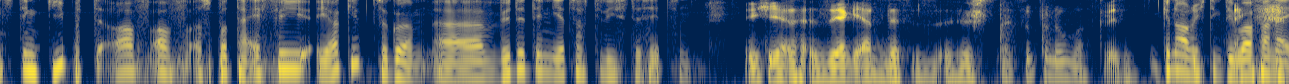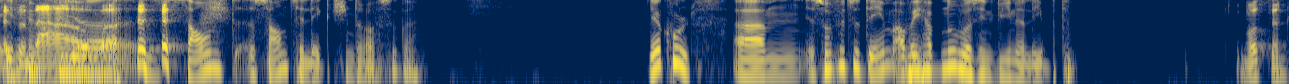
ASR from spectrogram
es den gibt auf, auf Spotify, ja, gibt sogar, äh, würde den jetzt auf die Liste setzen. Ich ja, sehr gern, das ist eine super Nummer gewesen. Genau, richtig, die war auf einer Also FM4 nah, Sound, Sound Selection drauf sogar. Ja, cool. Ähm, so viel zu dem, aber ich habe nur was in Wien erlebt. Was denn?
